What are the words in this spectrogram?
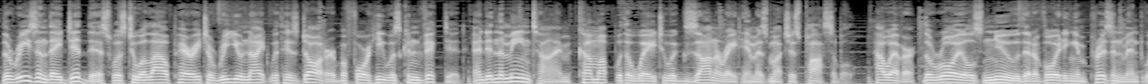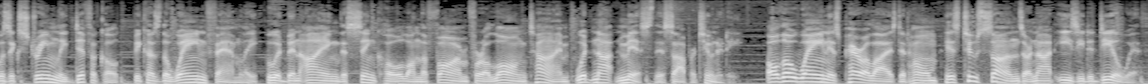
The reason they did this was to allow Perry to reunite with his daughter before he was convicted, and in the meantime, come up with a way to exonerate him as much as possible. However, the Royals knew that avoiding imprisonment was extremely difficult because the Wayne family, who had been eyeing the sinkhole on the farm for a long time, would not miss this opportunity. Although Wayne is paralyzed at home, his two sons are not easy to deal with.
